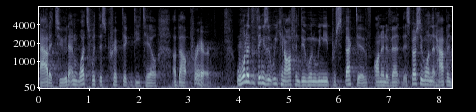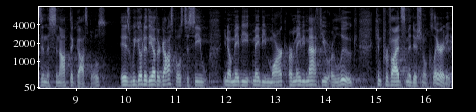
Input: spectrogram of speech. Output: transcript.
attitude, and what's with this cryptic detail about prayer? Well, one of the things that we can often do when we need perspective on an event, especially one that happens in the synoptic gospels, is we go to the other gospels to see you know maybe maybe mark or maybe matthew or luke can provide some additional clarity.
